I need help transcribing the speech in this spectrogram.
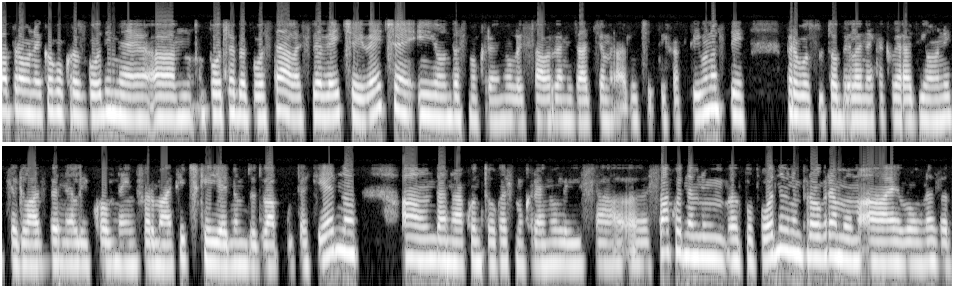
zapravo nekako kroz godine potrebe postajale sve veće i veće i onda smo krenuli sa organizacijom različitih aktivnosti Prvo su to bile nekakve radionice, glazbene, likovne, informatičke, jednom do dva puta tjedno, a onda nakon toga smo krenuli i sa e, svakodnevnim e, popodnevnim programom, a evo unazad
